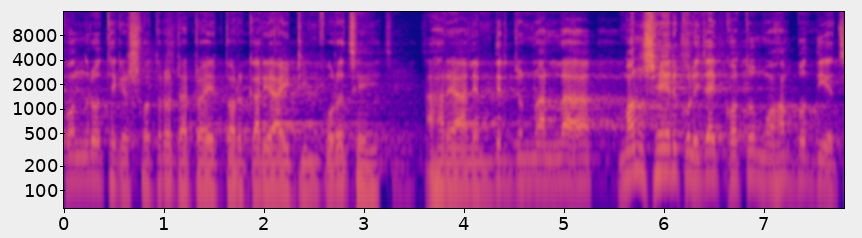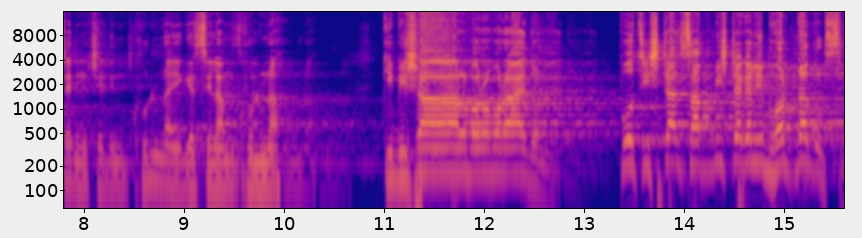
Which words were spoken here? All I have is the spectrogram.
পনেরো থেকে সতেরোটা টয়ের তরকারি আইটেম করেছে। আহারে আলেমদের জন্য আল্লাহ মানুষের কলেজায় কত মহাব্বত দিয়েছেন, সেদিন খুলনায় গেছিলাম খুলনা। কি বিশাল বড় বড় আয়োজন। পঁচিশটা, ছাব্বিশটা গালি ভর্তা করছে।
